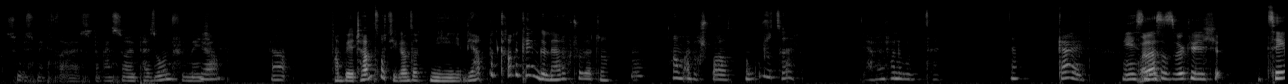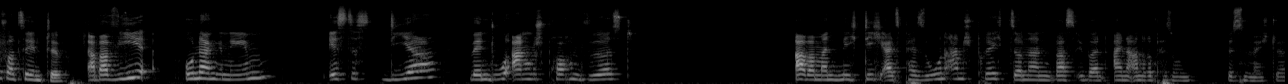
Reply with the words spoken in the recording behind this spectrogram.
Das ist mir das ist eine ganz neue Person für mich. Ja. Ja. Aber ihr tanzt doch die ganze Zeit. Nee, wir haben gerade kennengelernt auf Toilette. Hm, haben einfach Spaß. Eine gute Zeit. Wir haben einfach eine gute Zeit. Ja. Geil. Nee, ist das ist wirklich 10 von 10 Tipp. aber wie unangenehm ist es dir, wenn du angesprochen wirst, aber man nicht dich als Person anspricht, sondern was über eine andere Person wissen möchte?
